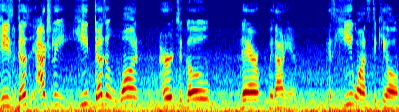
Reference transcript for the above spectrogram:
he's does actually he doesn't want her to go there without him because he wants to kill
